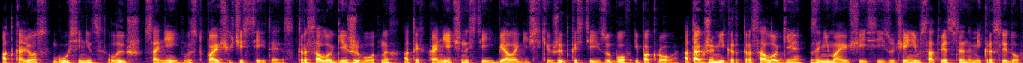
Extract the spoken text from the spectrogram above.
от колес, гусениц, лыж, саней, выступающих частей ТС. Трассология животных, от их конечностей, биологических жидкостей, зубов и покрова, а также микротрассология, занимающаяся изучением соответственно микроследов.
